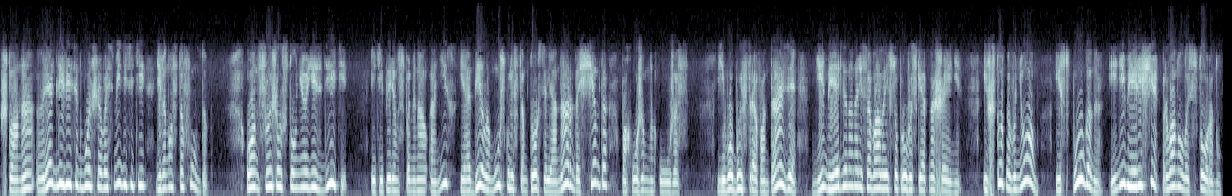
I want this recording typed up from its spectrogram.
что она вряд ли весит больше 80-90 фунтов. Он слышал, что у нее есть дети, и теперь он вспоминал о них и о белом мускулистом торсе Леонардо с чем-то похожим на ужас. Его быстрая фантазия немедленно нарисовала их супружеские отношения, и что-то в нем испуганно и неверяще рванулось в сторону.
